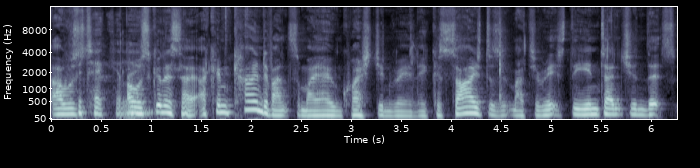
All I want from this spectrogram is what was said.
I was. Particularly. I was going to say I can kind of answer my own question really because size doesn't matter. It's the intention that's.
